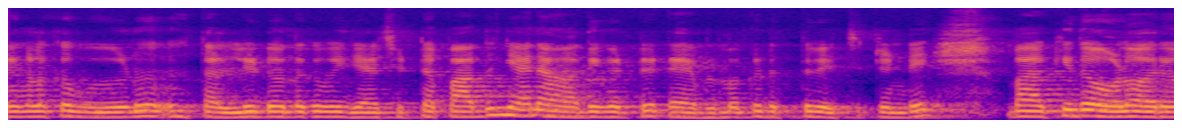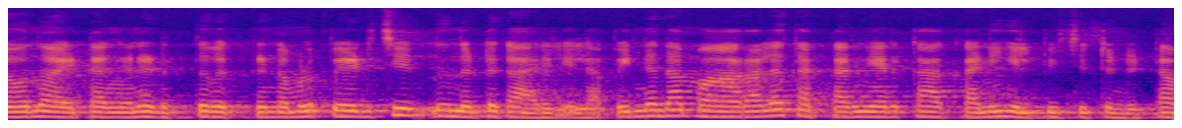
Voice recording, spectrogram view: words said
കാര്യങ്ങളൊക്കെ വീണ് തള്ളിയിടുമെന്നൊക്കെ വിചാരിച്ചിട്ട് അപ്പോൾ അത് ഞാൻ ആദ്യം കെട്ട് ടേബിൾ മക്ക് എടുത്ത് വെച്ചിട്ടുണ്ട്. ബാക്കി ഇത് ഓൾ ഓരോന്നായിട്ട് അങ്ങനെ എടുത്ത് വെക്കുന്നുണ്ട് നമ്മൾ പേടിച്ച് നിന്നിട്ട് കാര്യമില്ല. പിന്നെ അതാ മാറാല തട്ടാൻ ഞാൻ കാക്കാനി ഏൽപ്പിച്ചിട്ടുണ്ട് കേട്ടോ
